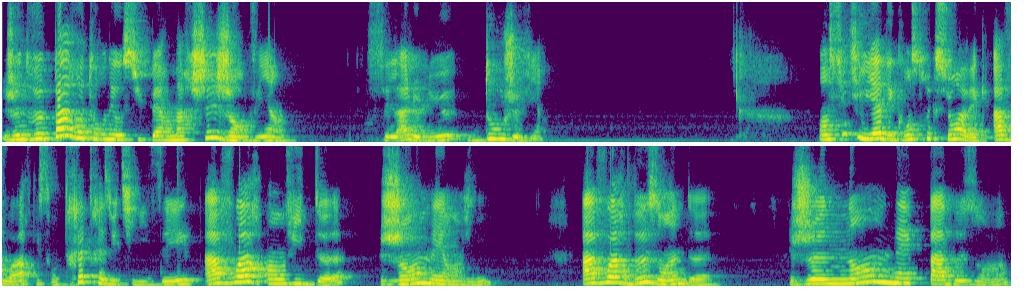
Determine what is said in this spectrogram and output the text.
Je ne veux pas retourner au supermarché, j'en viens. C'est là le lieu d'où je viens. Ensuite, il y a des constructions avec avoir qui sont très très utilisées. Avoir envie de, j'en ai envie. Avoir besoin de, je n'en ai pas besoin.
